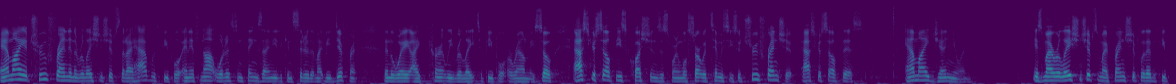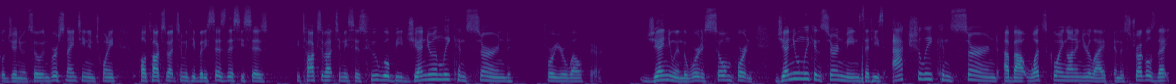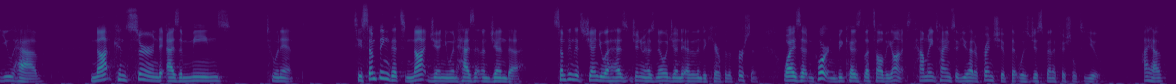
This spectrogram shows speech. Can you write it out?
Am I a true friend in the relationships that I have with people? And if not, what are some things that I need to consider that might be different than the way I currently relate to people around me? So ask yourself these questions this morning. We'll start with Timothy. So, true friendship, ask yourself this Am I genuine? Is my relationships and my friendship with other people genuine? So, in verse 19 and 20, Paul talks about Timothy, but he says this He says, he talks about Timothy, says, Who will be genuinely concerned for your welfare? Genuine, the word is so important. Genuinely concerned means that he's actually concerned about what's going on in your life and the struggles that you have, not concerned as a means to an end. See, something that's not genuine has an agenda. Something that's genuine has, genuine has no agenda other than to care for the person. Why is that important? Because let's all be honest. How many times have you had a friendship that was just beneficial to you? I have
